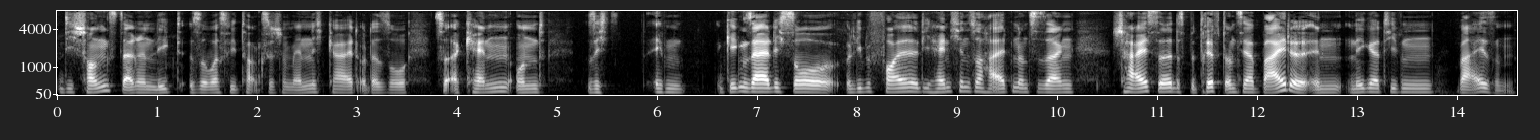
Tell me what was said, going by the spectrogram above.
die Chance darin liegt, sowas wie toxische Männlichkeit oder so zu erkennen und sich eben gegenseitig so liebevoll die Händchen zu halten und zu sagen, scheiße, das betrifft uns ja beide in negativen Weisen.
